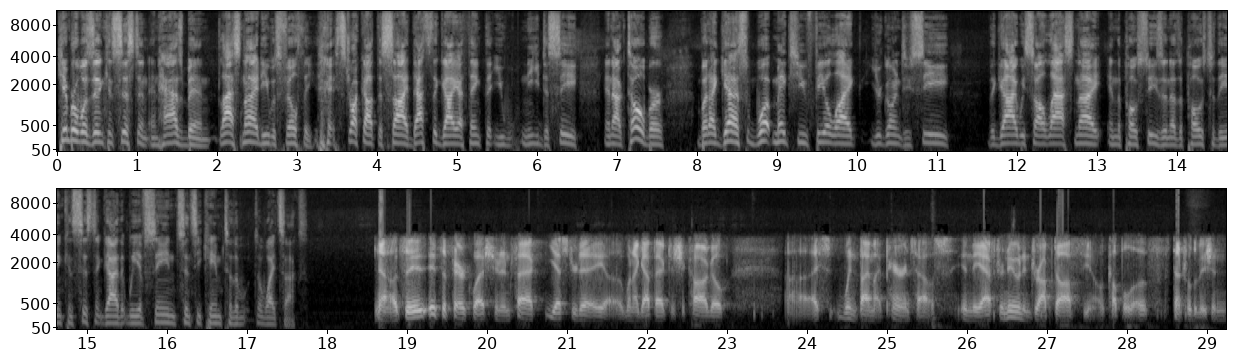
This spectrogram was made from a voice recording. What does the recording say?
Kimbrel was inconsistent and has been. Last night he was filthy. Struck out the side. That's the guy I think that you need to see in October. But I guess what makes you feel like you're going to see the guy we saw last night in the postseason as opposed to the inconsistent guy that we have seen since he came to the, the White Sox? No, it's a it's a fair question. In fact, yesterday uh, when I got back to Chicago, uh, I went by my parents' house in the afternoon and dropped off, you know, a couple of Central Division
